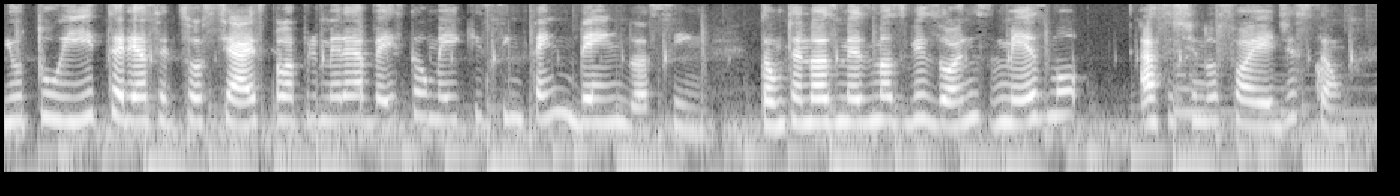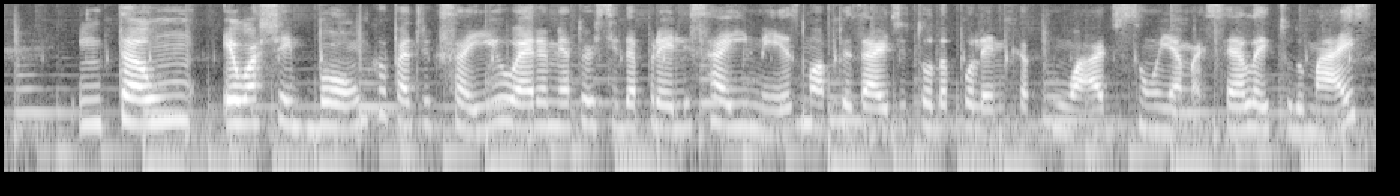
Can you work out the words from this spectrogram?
e o Twitter e as redes sociais pela primeira vez estão meio que se entendendo assim. Estão tendo as mesmas visões, mesmo assistindo só a edição. Então, eu achei bom que o Patrick saiu, era minha torcida para ele sair mesmo, apesar de toda a polêmica com o Adson e a Marcela e tudo mais.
